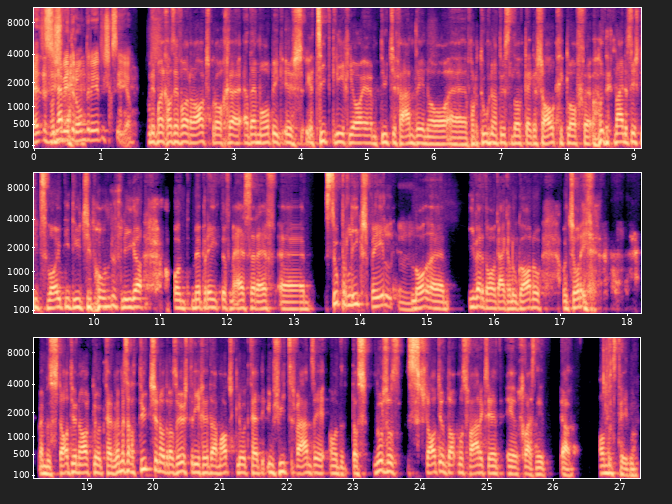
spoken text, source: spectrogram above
es war wieder unterirdisch gewesen, ja. Und ich meine, ich habe es ja vorher angesprochen, an dem Abend ist zeitgleich ja im deutschen Fernsehen noch äh, Fortuna Düsseldorf gegen Schalke gelaufen. Und ich meine, es ist die zweite deutsche Bundesliga. Und man bringt auf dem SRF äh, Super League-Spiel, mhm. äh, gegen Lugano. Und schon, wenn man das Stadion angeschaut hat, wenn man sich als Deutschen oder als Österreicher den Match geschaut hat, im Schweizer Fernsehen, oder das, nur schon das Stadion und die Atmosphäre gesehen, ich weiß nicht, ja, anderes Thema.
